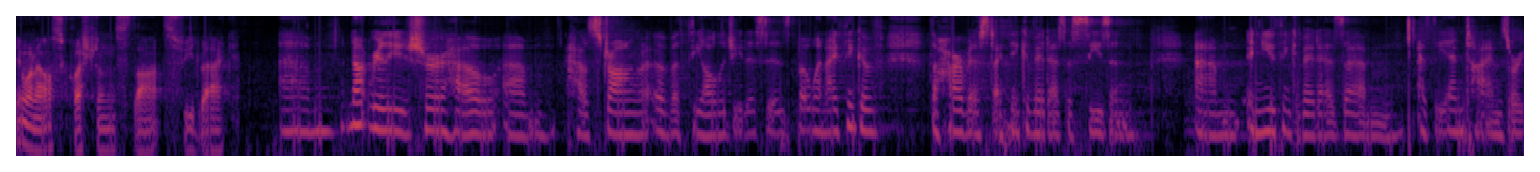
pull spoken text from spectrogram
Anyone else? Questions, thoughts, feedback? Um, not really sure how um, how strong of a theology this is, but when I think of the harvest, I think of it as a season, um, and you think of it as um, as the end times, or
